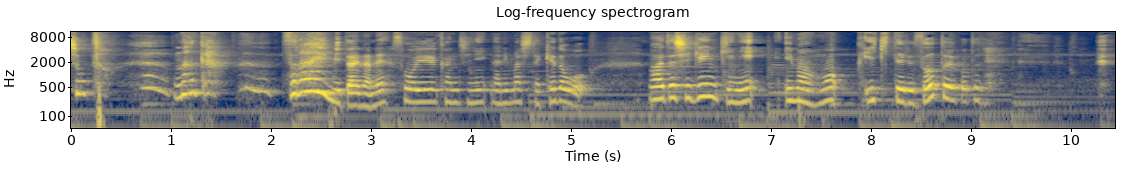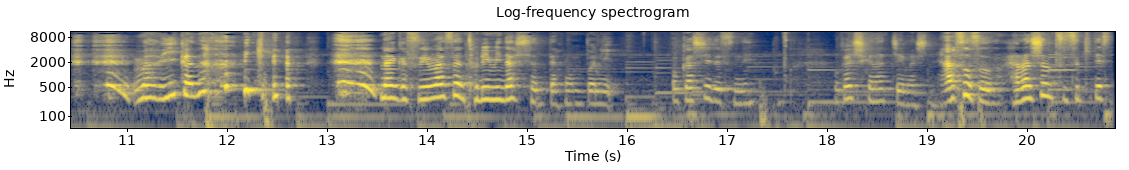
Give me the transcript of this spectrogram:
ちょっとなんか辛いみたいなね。そういう感じになりましたけど。私元気に今も生きてるぞということで。まあいいかな みたいな。なんかすいません取り乱しちゃって本当に。おかしいですね。おかしくなっちゃいましたね。あそうそう話の続きです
